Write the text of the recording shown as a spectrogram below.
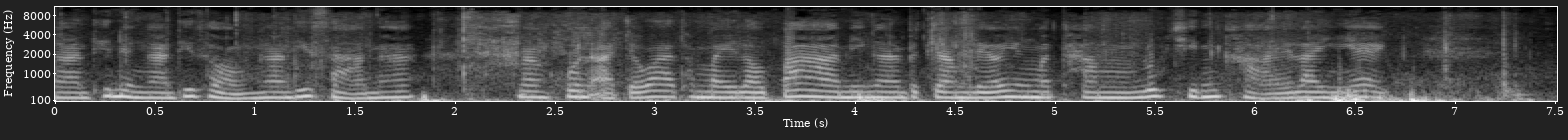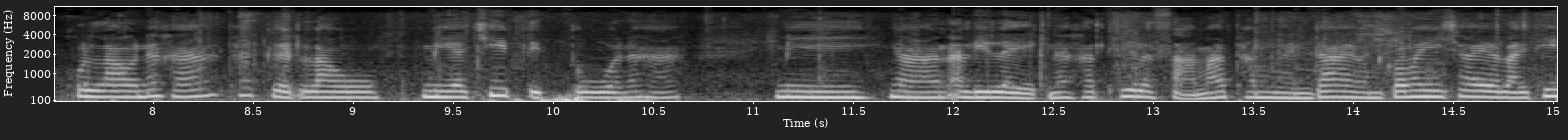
งานที่หนึ่งงานที่สองงานที่สามนะคะ บางคนอาจจะว่าทำไมเราป้ามีงานประจำแล้วยังมาทำลูกชิ้นขายอะไรอย่างเงี้ยคนเรานะคะ ถ้าเกิดเรามีอาชีพติดตัวนะคะ มีงานอดิเรกนะคะ ที่เราสามารถทำเงินได้ มันก็ไม่ใช่อะไรที่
